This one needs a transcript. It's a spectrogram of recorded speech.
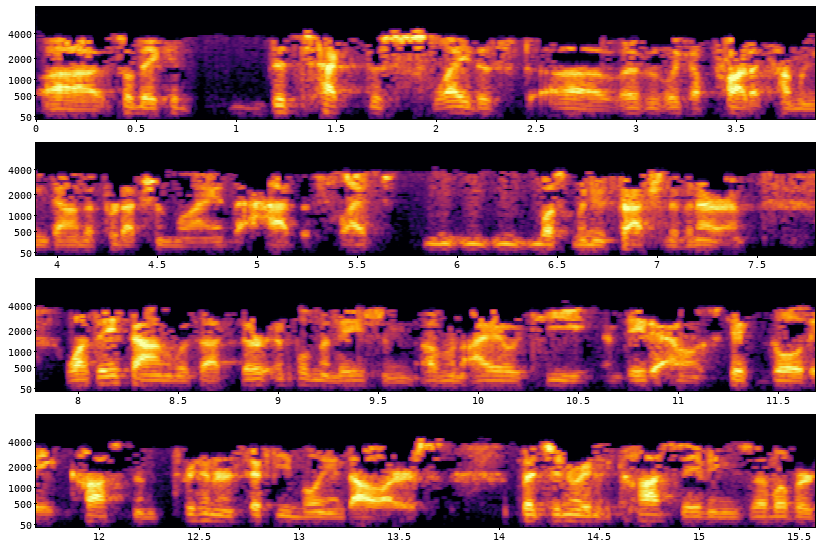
Uh, so they could detect the slightest, uh, like a product coming down the production line that had the slightest, most minute fraction of an error. What they found was that their implementation of an IoT and data analytics capability cost them $350 million, but generated cost savings of over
